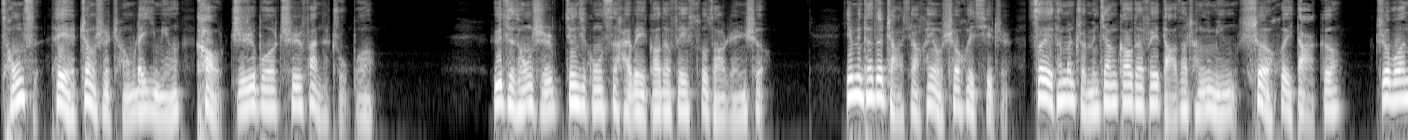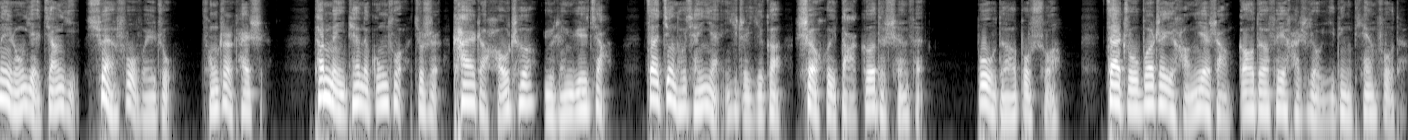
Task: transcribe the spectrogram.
从此，他也正式成为了一名靠直播吃饭的主播。与此同时，经纪公司还为高德飞塑造人设，因为他的长相很有社会气质，所以他们准备将高德飞打造成一名社会大哥。直播内容也将以炫富为主。从这儿开始。他每天的工作就是开着豪车与人约架，在镜头前演绎着一个社会大哥的身份。不得不说，在主播这一行业上，高德飞还是有一定天赋的。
